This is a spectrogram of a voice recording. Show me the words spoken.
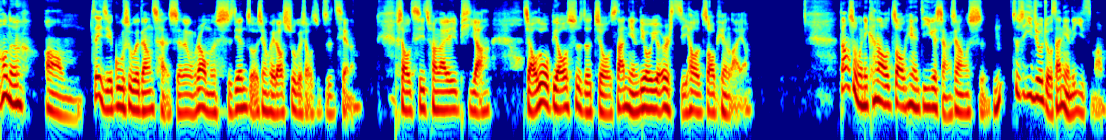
后呢？嗯，这一节故事会这样产生的。我们让我们时间轴先回到数个小时之前啊，小七传来了一批啊，角落标示着九三年六月二十几号的照片来啊。当时维尼看到照片的第一个想象是，嗯，这是一九九三年的意思吗？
